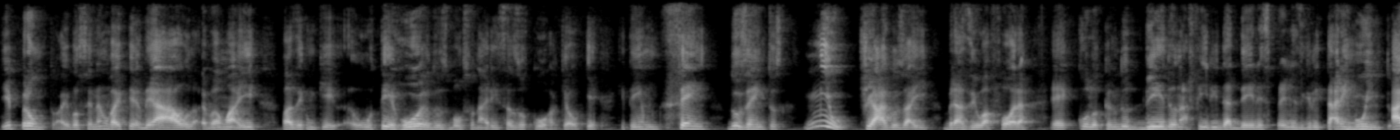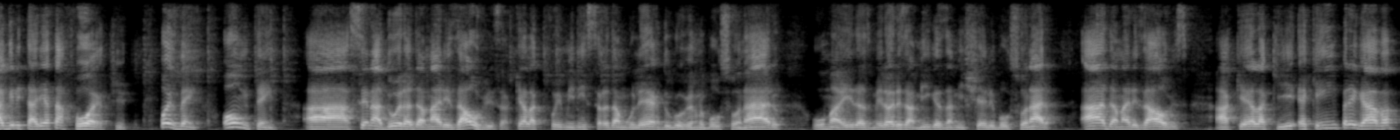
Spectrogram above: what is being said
e pronto. Aí você não vai perder a aula. Vamos aí fazer com que o terror dos bolsonaristas ocorra, que é o quê? Que tenham 100, 200, mil Tiagos aí, Brasil afora, é, colocando o dedo na ferida deles para eles gritarem muito. A gritaria tá forte. Pois bem, ontem a senadora Damares Alves, aquela que foi ministra da Mulher do governo Bolsonaro, uma aí das melhores amigas da Michelle Bolsonaro, a Damares Alves, aquela que é quem empregava,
